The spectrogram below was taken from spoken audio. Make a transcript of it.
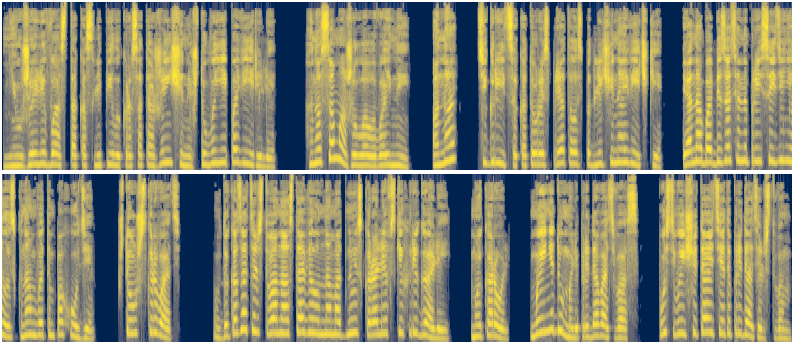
Неужели вас так ослепила красота женщины, что вы ей поверили? Она сама желала войны. Она — тигрица, которая спряталась под личиной овечки, и она бы обязательно присоединилась к нам в этом походе. Что уж скрывать. В доказательство она оставила нам одну из королевских регалий. Мой король, мы и не думали предавать вас. Пусть вы и считаете это предательством.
